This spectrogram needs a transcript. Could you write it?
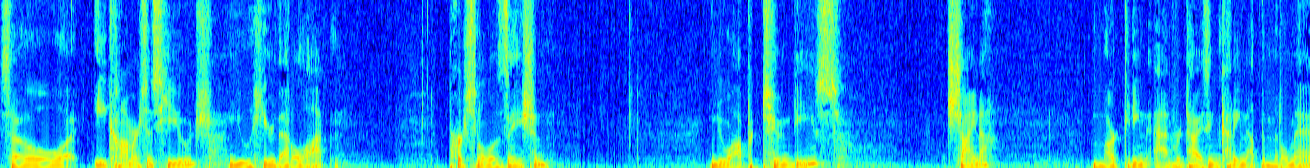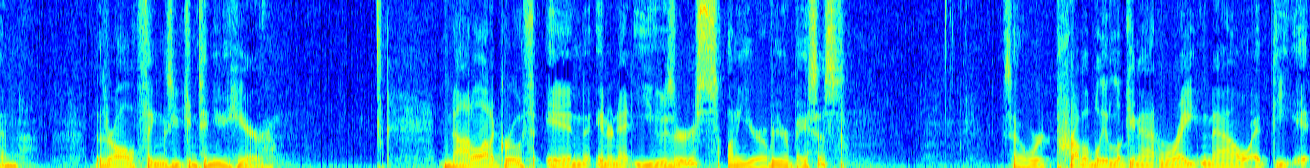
So uh, e-commerce is huge. You hear that a lot. Personalization, new opportunities, China, marketing, advertising, cutting out the middleman. Those are all things you continue to hear. Not a lot of growth in internet users on a year over year basis. So we're probably looking at right now at the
